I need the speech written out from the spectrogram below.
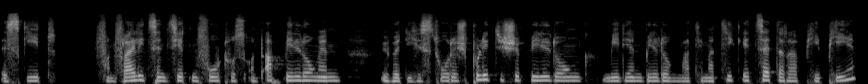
Es geht von frei lizenzierten Fotos und Abbildungen über die historisch-politische Bildung, Medienbildung, Mathematik etc. pp.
